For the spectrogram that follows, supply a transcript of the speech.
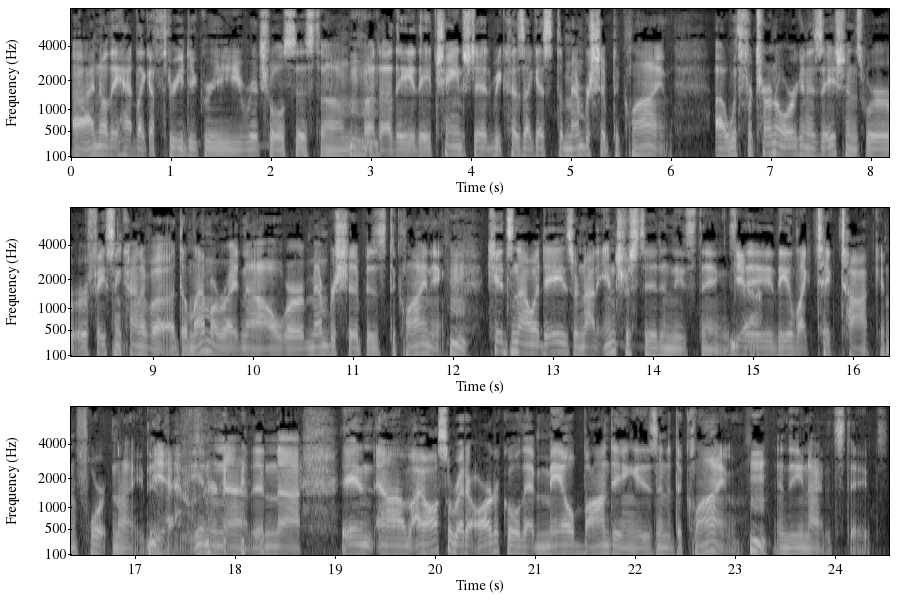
Uh, I know they had like a three degree ritual system, Mm-hmm. but uh, they, they changed it because I guess the membership declined. Uh, with fraternal organizations, we're, we're facing kind of a, a dilemma right now where membership is declining. Kids nowadays are not interested in these things. Hmm. Yeah. They, they like TikTok and Fortnite, and Yeah. the internet, and uh, and um, I also read an article that male bonding is in a decline Hmm. in the United States.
